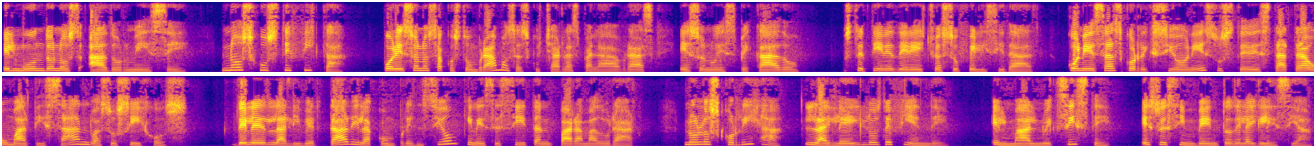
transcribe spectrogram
El mundo nos adormece, nos justifica. Por eso nos acostumbramos a escuchar las palabras, eso no es pecado, usted tiene derecho a su felicidad. Con esas correcciones usted está traumatizando a sus hijos. Deles la libertad y la comprensión que necesitan para madurar. No los corrija, la ley los defiende. El mal no existe, eso es invento de la Iglesia.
